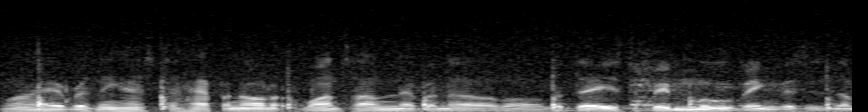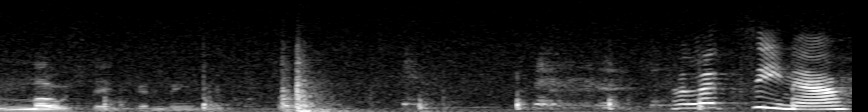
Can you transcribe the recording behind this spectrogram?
Why everything has to happen all at once, I'll never know. Of all the days to be moving, this is the most inconvenient. Well, let's see now.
